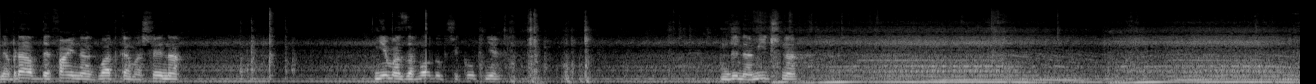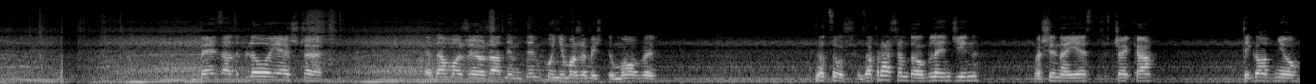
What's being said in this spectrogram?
Naprawdę fajna, gładka maszyna. Nie ma zawodu przy kupnie. Dynamiczna. Bez AdBlue jeszcze. Wiadomo, że o żadnym dymku nie może być tu mowy. No cóż, zapraszam do oględzin. Maszyna jest, czeka. W tygodniu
